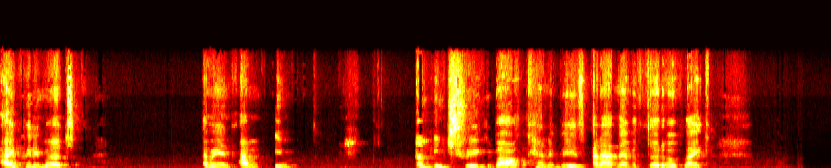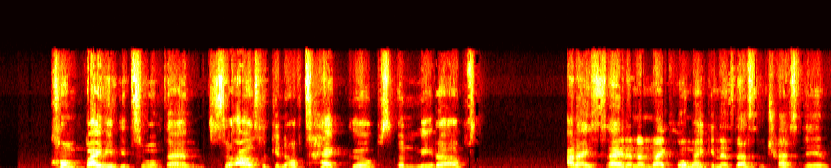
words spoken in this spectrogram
i pretty much i mean i'm in, i'm intrigued about cannabis and i never thought of like combining the two of them. So I was looking up tech groups and meetups and I saw it and I'm like, oh my goodness, that's interesting.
